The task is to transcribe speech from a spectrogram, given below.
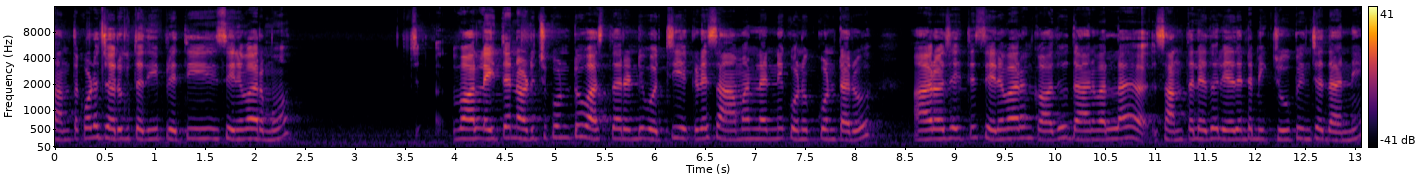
సంత కూడా జరుగుతుంది ప్రతి శనివారము. వాళ్ళైతే నడుచుకుంటూ వస్తారండి. వచ్చి ఇక్కడే సామాన్లన్నీ కొనుక్కుంటారు. ఆ రోజైతే శనివారం కాదు. దానివల్ల సంత లేదో లేదంటే మీకు చూపించేదాన్ని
